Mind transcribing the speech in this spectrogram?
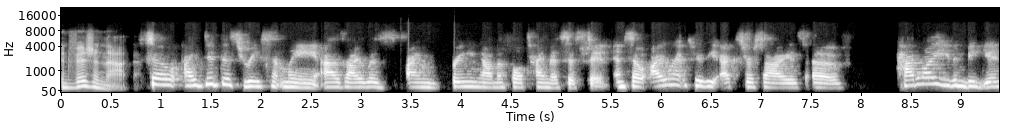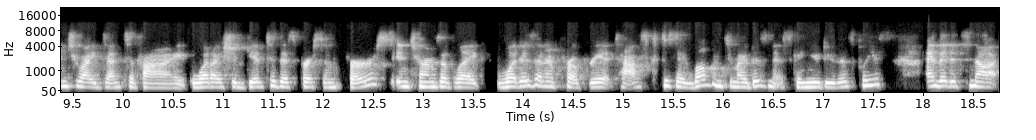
envision that? So I did this recently as I was I'm bringing on a full-time assistant. And so I went through the exercise of how do I even begin to identify what I should give to this person first in terms of like what is an appropriate task to say welcome to my business can you do this please and that it's not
